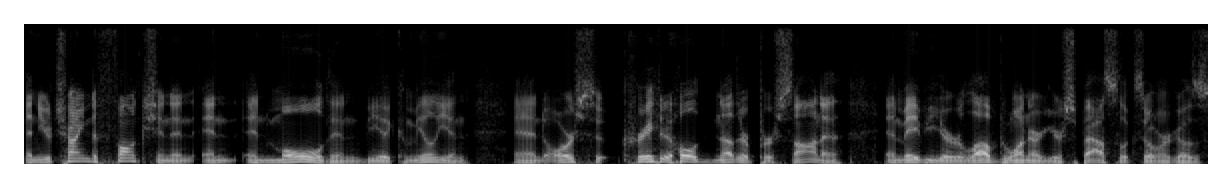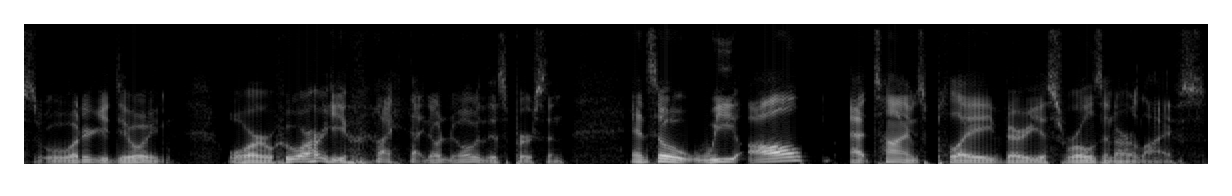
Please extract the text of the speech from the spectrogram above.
And you're trying to function and, and, and mold and be a chameleon and or create a whole another persona. And maybe your loved one or your spouse looks over and goes, "What are you doing?" or who are you? I, I don't know this person. And so we all at times play various roles in our lives.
